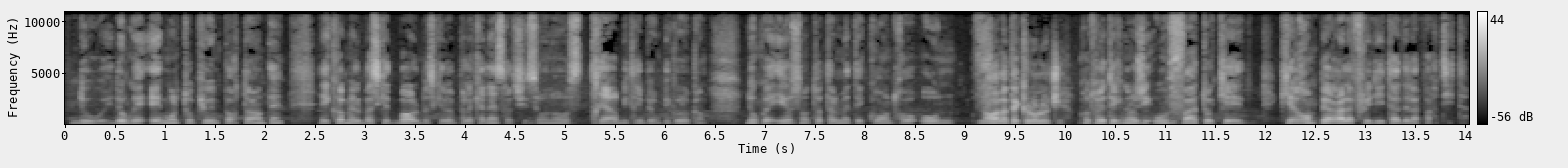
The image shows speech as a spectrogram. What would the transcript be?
due. Dunque è molto più importante e come il basketball, perché per la canestro ci sono tre arbitri per un piccolo campo. Dunque io sono totalmente contro un... No, la tecnologia. Contro le tecnologie, un fatto che, che romperà la fluidità della partita.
